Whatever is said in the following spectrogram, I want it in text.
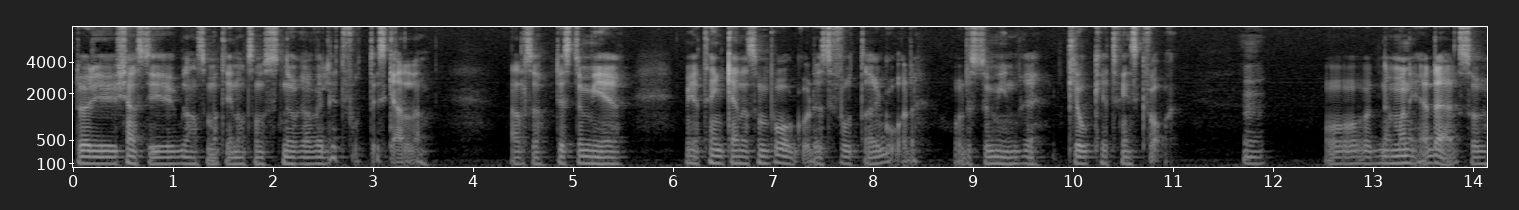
då det ju, känns det ju ibland som att det är något som snurrar väldigt fort i skallen. Alltså desto mer, mer tänkande som pågår desto fortare går det och desto mindre klokhet finns kvar. Mm. Och när man är där så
